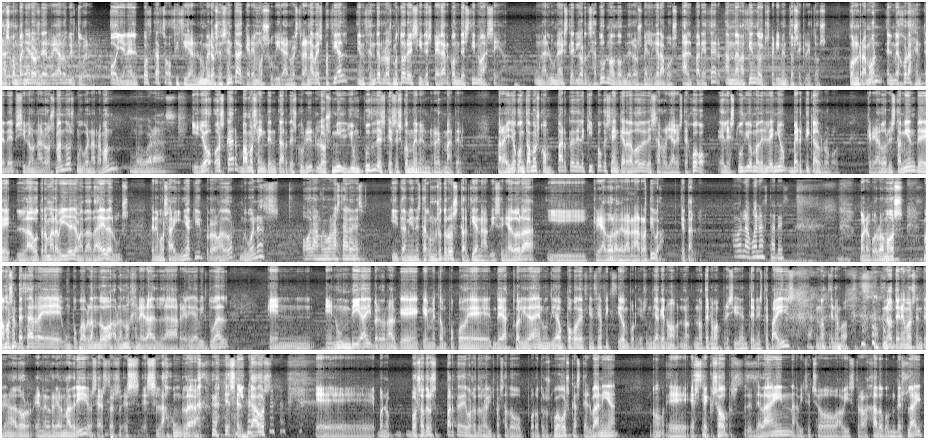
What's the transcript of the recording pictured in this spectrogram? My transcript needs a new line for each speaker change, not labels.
Buenas compañeros de Real o Virtual. Hoy en el podcast oficial número 60 queremos subir a nuestra nave espacial, encender los motores y despegar con destino a SEA, una luna exterior de Saturno donde los belgravos, al parecer, andan haciendo experimentos secretos. Con Ramón, el mejor agente de Epsilon a los mandos. Muy buenas, Ramón.
Muy buenas.
Y yo, Oscar, vamos a intentar descubrir los mil y un puzzles que se esconden en Red Matter. Para ello contamos con parte del equipo que se ha encargado de desarrollar este juego, el estudio madrileño Vertical Robot creadores también de la otra maravilla llamada Daedalus. Tenemos a Iñaki, el programador, muy buenas.
Hola, muy buenas tardes.
Y también está con nosotros Tatiana, diseñadora y creadora de la narrativa. ¿Qué tal?
Hola, buenas tardes.
Bueno, pues vamos, vamos a empezar eh, un poco hablando, hablando en general de la realidad virtual en, un día, y perdonar que, meta un poco de, actualidad, en un día un poco de ciencia ficción, porque es un día que no, tenemos presidente en este país, no tenemos, no tenemos entrenador en el Real Madrid, o sea, esto es, la jungla, es el caos. Eh, bueno, vosotros, parte de vosotros habéis pasado por otros juegos, Castlevania, ¿no? Eh, Spec Ops, The Line, habéis hecho, habéis trabajado con Deathlight.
